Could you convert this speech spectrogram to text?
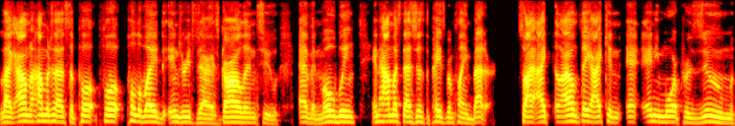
Like, I don't know how much that's to pull pull pull away the injury to Darius Garland, to Evan Mobley, and how much that's just the Pacers been playing better. So I I, I don't think I can a- any more presume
